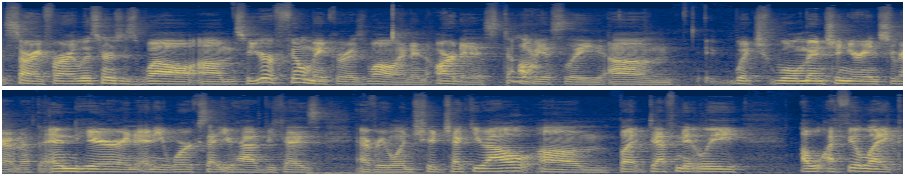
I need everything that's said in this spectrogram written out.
sorry for our listeners as well. Um, so you're a filmmaker as well and an artist, Yeah. obviously. Um, which we'll mention your Instagram at the end here and any works that you have because everyone should check you out. Um, but definitely, I, I feel like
